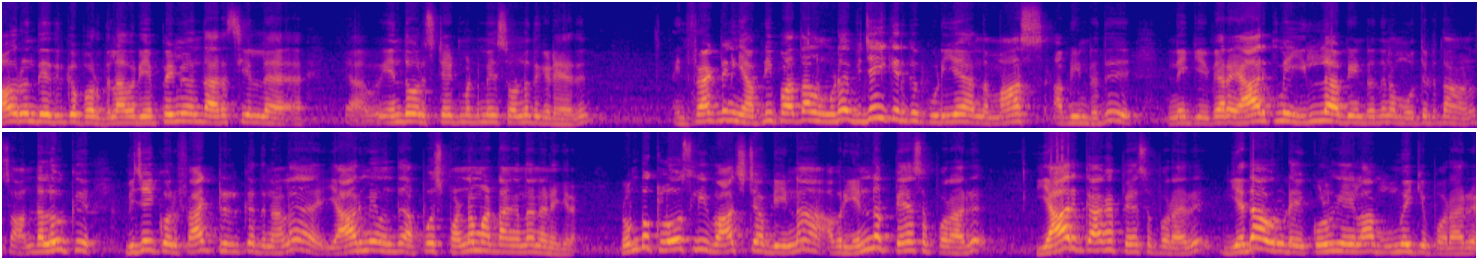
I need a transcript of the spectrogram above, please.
அவர் வந்து எதிர்க்க போகிறதில்ல அவர் எப்பயுமே வந்து அரசியலில் எந்த ஒரு ஸ்டேட்மெண்ட்டுமே சொன்னது கிடையாது. இன்ஃபேக்ட் நீங்கள் அப்படி பார்த்தாலும் கூட விஜய்க்கு இருக்கக்கூடிய அந்த மாஸ் அப்படின்றது இன்றைக்கி வேறு யாருக்குமே இல்லை அப்படின்றது நம்ம ஒத்துட்டு தான் ஆகணும். ஸோ அந்தளவுக்கு விஜய்க்கு ஒரு ஃபேக்டர் இருக்கிறதுனால யாருமே வந்து அப்போஸ் பண்ண மாட்டாங்கன்னு தான் நினைக்கிறேன். ரொம்ப க்ளோஸ்லி வாட்ச்டு அப்படின்னா அவர் என்ன பேச போகிறாரு யாருக்காக பேச போகிறாரு எதை அவருடைய கொள்கைகளாக முன்வைக்க போகிறாரு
